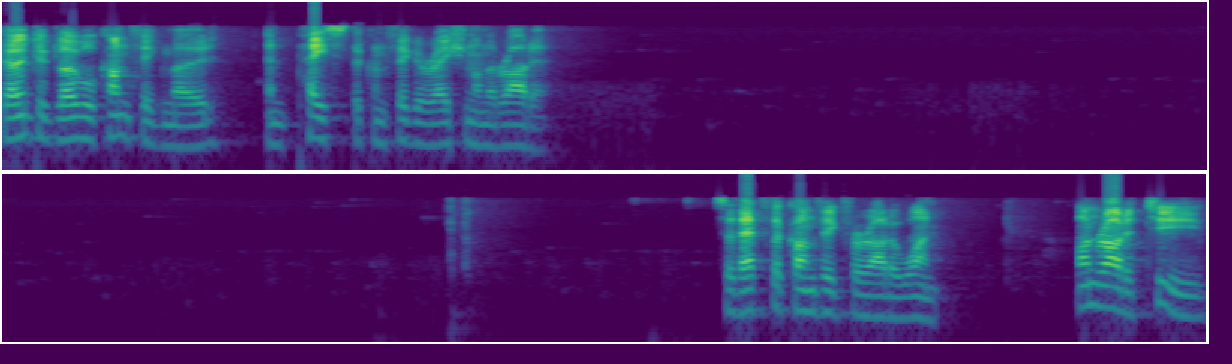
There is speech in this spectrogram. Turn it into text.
Go into global config mode and paste the configuration on the router. So that's the config for router 1. On router 2,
